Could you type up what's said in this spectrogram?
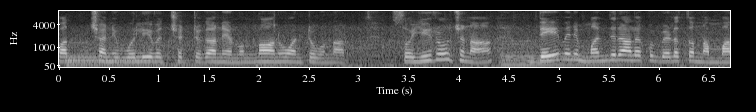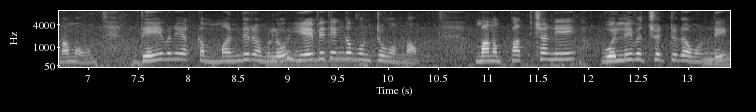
పచ్చని ఒలివ చెట్టుగా నేనున్నాను అంటూ ఉన్నాడు. సో ఈ రోజున దేవుని మందిరాలకు వెళుతున్న మనము దేవుని యొక్క మందిరంలో ఏ విధంగా ఉంటూ ఉన్నాం? మనం పచ్చని ఒలివ చెట్టుగా ఉండి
